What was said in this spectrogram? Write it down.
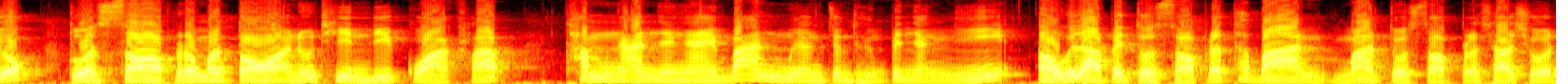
ยก ตรวจสอบรมตอนุทินดีกว่าครับ ทำงานยังไงบ้านเมืองจนถึงเป็นอย่างนี้ เอาเวลาไปตรวจสอบรัฐบาล มาตรวจสอบประชาชน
